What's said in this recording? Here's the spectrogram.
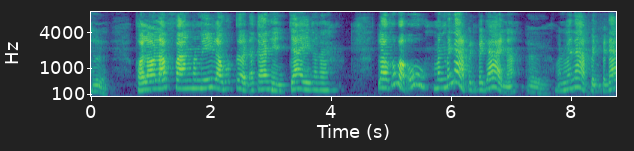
เออพอเรารับฟังทางนี้เราก็เกิดอาการเห็นใจนะคะ เราก็บอกโอ้มันไม่น่าเป็นไปได้นะเออ มันไม่น่าเป็นไปได้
